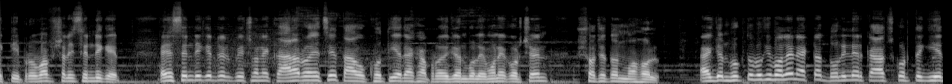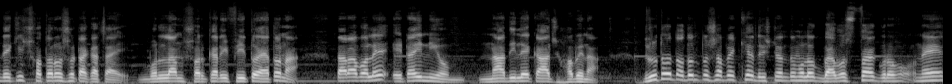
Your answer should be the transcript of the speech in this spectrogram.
একটি প্রভাবশালী সিন্ডিকেট। এই সিন্ডিকেটের পেছনে কারা রয়েছে, তাও খতিয়ে দেখা প্রয়োজন বলে মনে করছেন সচেতন মহল। একজন ভুক্তভোগী বলেন, একটা দলিলের কাজ করতে গিয়ে দেখি সতেরোশো টাকা চাই। বললাম, সরকারি ফি তো এত না। তারা বলে, এটাই নিয়ম, না দিলে কাজ হবে না। দ্রুত তদন্ত সাপেক্ষে দৃষ্টান্তমূলক ব্যবস্থা গ্রহণে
